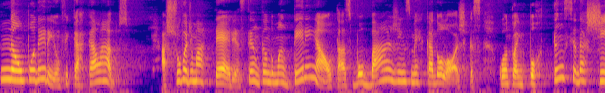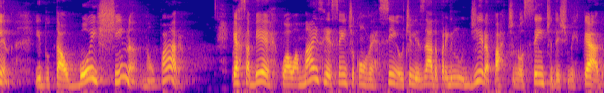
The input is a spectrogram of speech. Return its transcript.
não poderiam ficar calados. A chuva de matérias tentando manter em alta as bobagens mercadológicas quanto à importância da China e do tal boi China não para. Quer saber qual a mais recente conversinha utilizada para iludir a parte inocente deste mercado,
